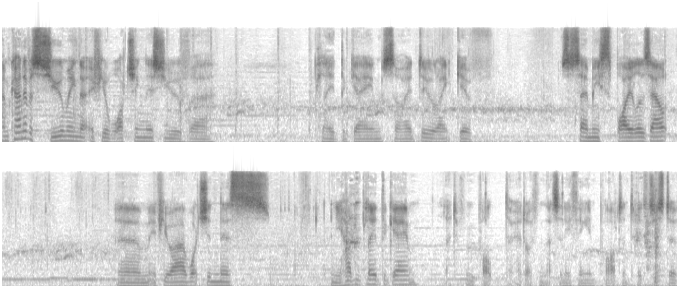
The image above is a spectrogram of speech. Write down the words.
I'm kind of assuming that if you're watching this, you've uh, played the game, so I do like give semi spoilers out. Um, if you are watching this and you haven't played the game, letter from Vault. I don't think that's anything important. It's just a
